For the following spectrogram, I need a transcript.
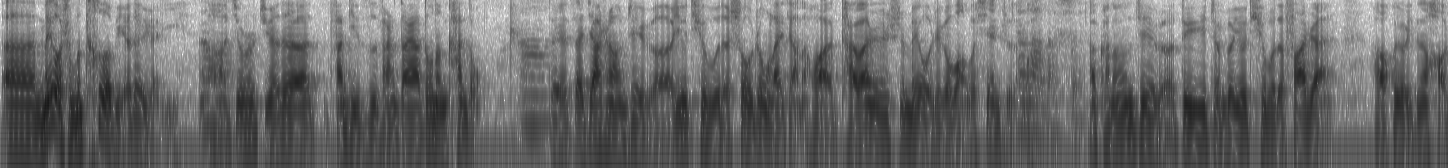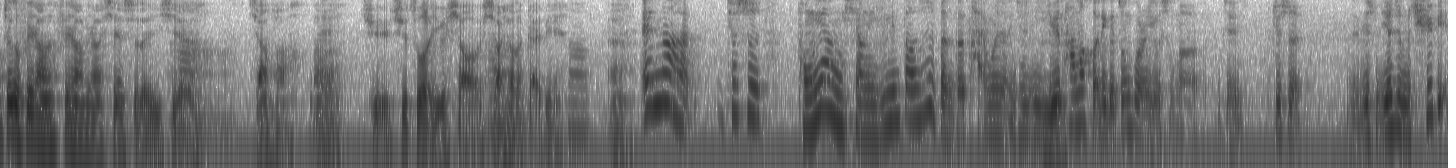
呃，没有什么特别的原因啊，就是觉得繁体字反正大家都能看懂。对，再加上这个 YouTube 的受众来讲的话，台湾人是没有这个网络限制的嘛？那倒是。那可能这个对于整个 YouTube 的发展啊，会有一定的好，这个非常非常非常现实的一些想法啊，去去做了一个小小小的改变。嗯嗯。哎，那就是同样想移民到日本的台湾人，就是你觉得他们和那个中国人有什么就就是有有什么区别？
